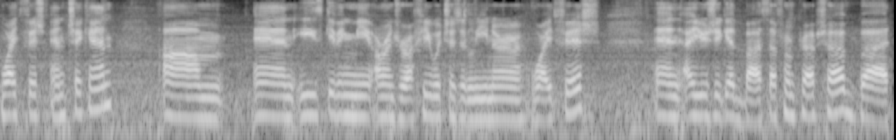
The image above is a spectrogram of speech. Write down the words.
whitefish and chicken. Um, and he's giving me orange roughy, which is a leaner whitefish. And I usually get basa from Prep Shop, but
